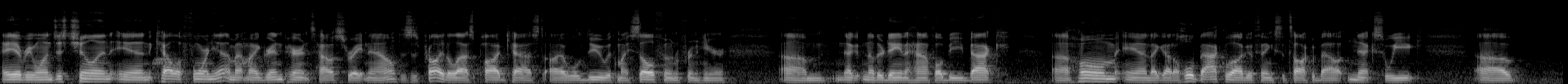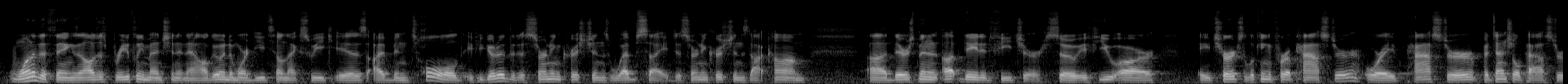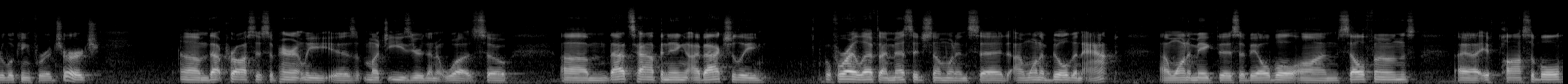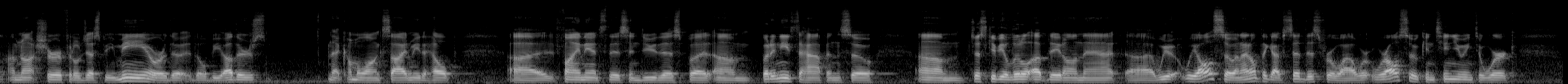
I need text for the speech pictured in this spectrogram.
Hey everyone, just chilling in California. I'm at my grandparents' house right now. This is probably the last podcast I will do with my cell phone from here. Um, another day and a half, I'll be back uh, home, and I got a whole backlog of things to talk about next week. Uh, one of the things, and I'll just briefly mention it now, I'll go into more detail next week, is I've been told if you go to the Discerning Christians website, discerningchristians.com, uh, there's been an updated feature. So if you are a church looking for a pastor or a pastor, potential pastor looking for a church, um, that process apparently is much easier than it was. So um, that's happening. I've actually, before I left, I messaged someone and said, I want to build an app. I want to make this available on cell phones uh, if possible. I'm not sure if it'll just be me or the, there'll be others that come alongside me to help uh, finance this and do this, but, um, but it needs to happen. So um, just give you a little update on that. Uh, we, we also, and I don't think I've said this for a while, we're, we're also continuing to work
